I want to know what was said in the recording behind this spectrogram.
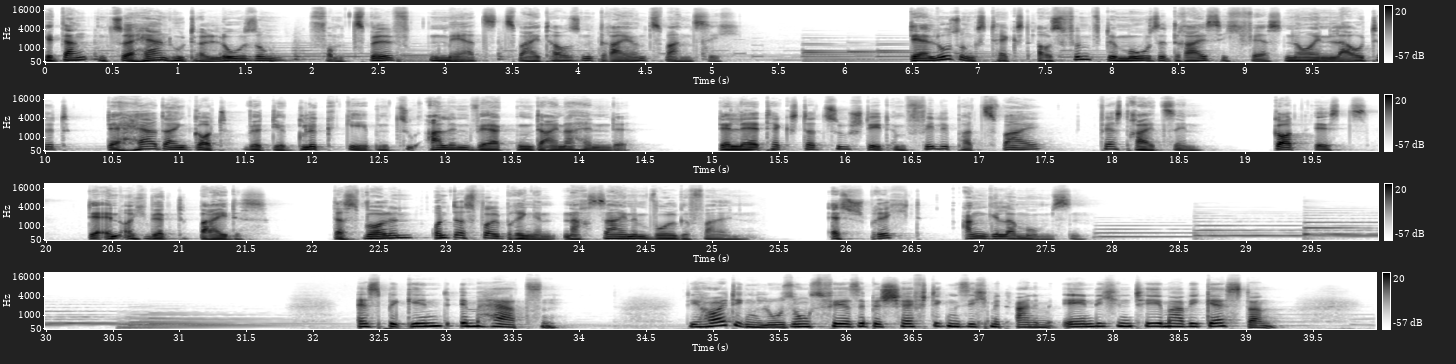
Gedanken zur Herrnhuter Losung vom 12. März 2023. Der Losungstext aus 5. Mose 30, Vers 9 lautet: Der Herr dein Gott wird dir Glück geben zu allen Werken deiner Hände. Der Lehrtext dazu steht im Philippa 2, Vers 13. Gott ist's, der in euch wirkt beides, das Wollen und das Vollbringen nach seinem Wohlgefallen. Es spricht Angela Mumsen. Es beginnt im Herzen. Die heutigen Losungsverse beschäftigen sich mit einem ähnlichen Thema wie gestern.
